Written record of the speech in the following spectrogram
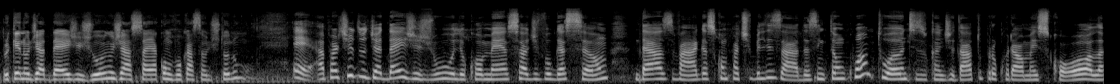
porque no dia 10 de junho já sai a convocação de todo mundo. É, a partir do dia 10 de julho começa a divulgação das vagas compatibilizadas. Então, quanto antes o candidato procurar uma escola,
